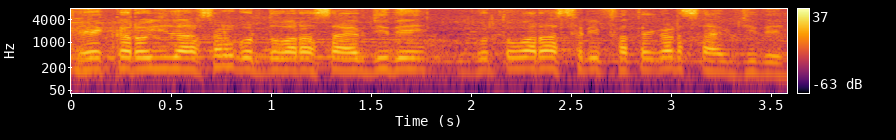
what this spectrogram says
ਇਹ ਕਰੋ ਜੀ ਦਰਸ਼ਨ ਗੁਰਦੁਆਰਾ ਸਾਹਿਬ ਜੀ ਦੇ, ਗੁਰਦੁਆਰਾ ਸ੍ਰੀ ਫਤਿਹਗੜ੍ਹ ਸਾਹਿਬ ਜੀ ਦੇ।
